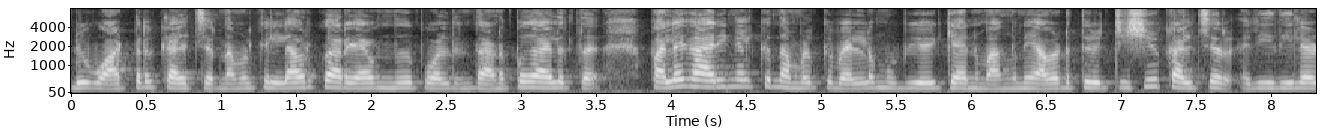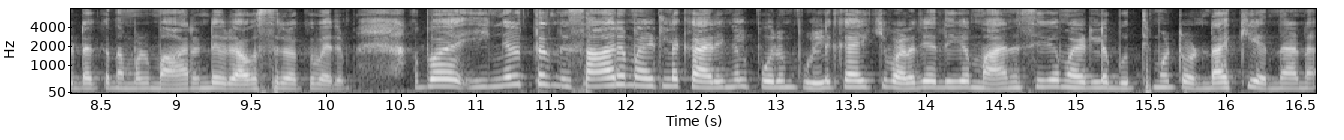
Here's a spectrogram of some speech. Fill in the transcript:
ഒരു വാട്ടർ കൾച്ചർ നമ്മൾക്ക് എല്ലാവർക്കും അറിയാവുന്നത് പോലെ തന്നെ തണുപ്പ് കാലത്ത് പല കാര്യങ്ങൾക്കും നമ്മൾക്ക് വെള്ളം ഉപയോഗിക്കാനും അങ്ങനെ അവിടുത്തെ ഒരു ടിഷ്യൂ കൾച്ചർ രീതിയിലോട്ടൊക്കെ നമ്മൾ മാറേണ്ട ഒരു അവസരമൊക്കെ വരും. അപ്പോൾ ഇങ്ങനത്തെ നിസ്സാരമായിട്ടുള്ള കാര്യങ്ങൾ പോലും പുള്ളിക്കാരിക്ക് വളരെയധികം മാനസികമായിട്ടുള്ള ബുദ്ധിമുട്ടുണ്ടാക്കി എന്നാണ്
